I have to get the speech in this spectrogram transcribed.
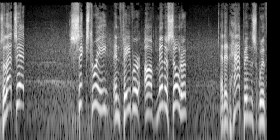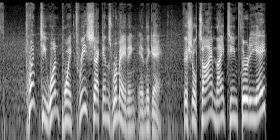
So that's it. 6 3 in favor of Minnesota, and it happens with 21.3 seconds remaining in the game. Official time 1938.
